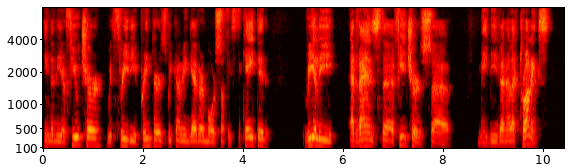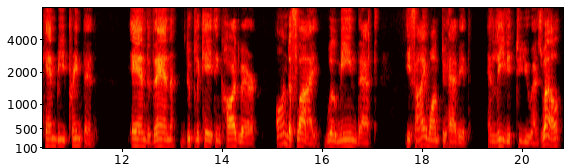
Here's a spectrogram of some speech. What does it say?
in the near future, with 3D printers becoming ever more sophisticated, really advanced uh, features, uh, maybe even electronics, can be printed. And then duplicating hardware on the fly will mean that if I want to have it and leave it to you as well,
